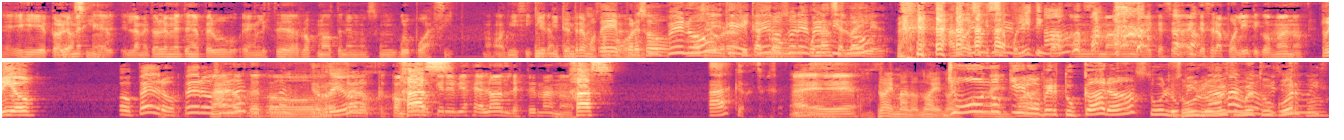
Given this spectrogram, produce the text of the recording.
Eh, y el problema es que lamentablemente en el Perú en la historia del rock no tenemos un grupo así no ni Ni, siquiera ni tendremos Eh, por eso no ¿no? se ¿Qué? identifica Pedro con Suárez un al baile. Ah, no, es que es apolítico. ¿ah? Hay que ser hay que ser apolíticos mano Río, Oh, Pedro, Pedro. mano que con ¿El río? claro, que con Has. Carlos quiere viaje a Londres pe mano Has, Ah, ¿qué Eh, No hay mano, no hay. No hay. Yo no quiero ver tu cara, solo, Solo ves tu- cuerpo.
